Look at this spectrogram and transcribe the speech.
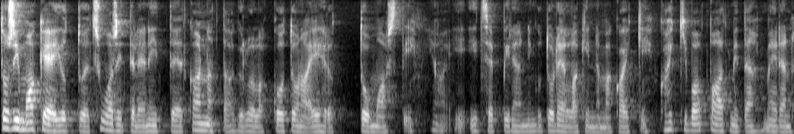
tosi makea juttu, että suosittelen itse, että kannattaa kyllä olla kotona ehdottomasti. Ja itse pidän niin kuin todellakin nämä kaikki, kaikki vapaat, mitä meidän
